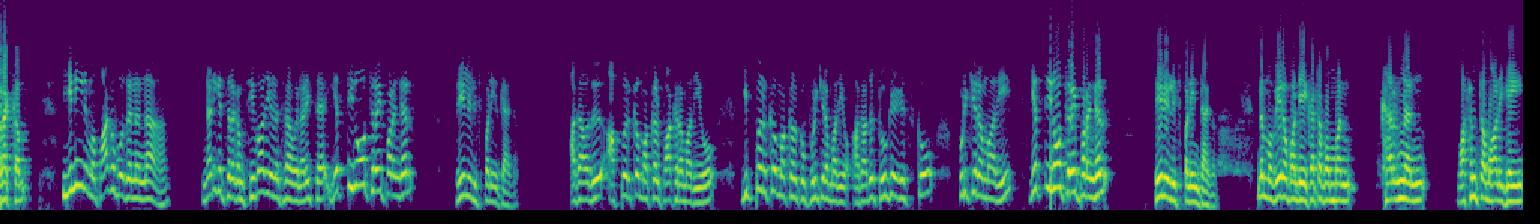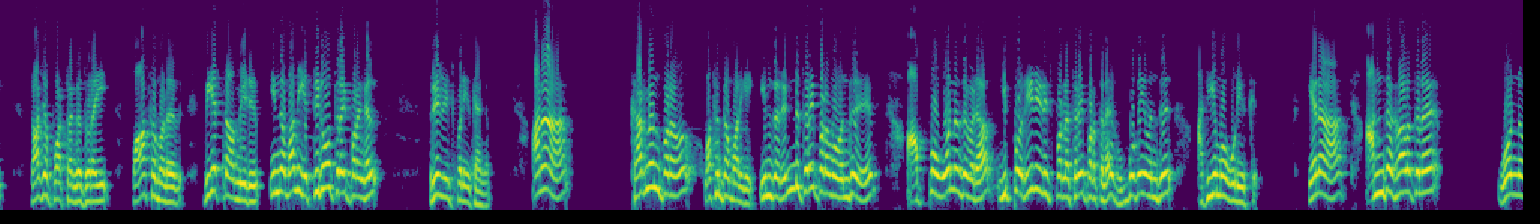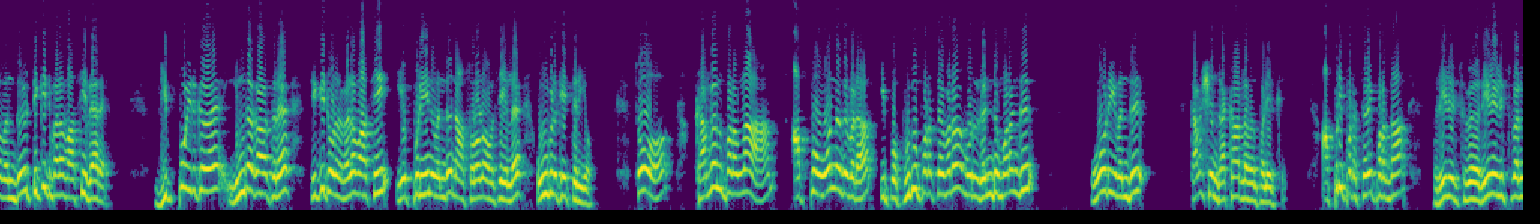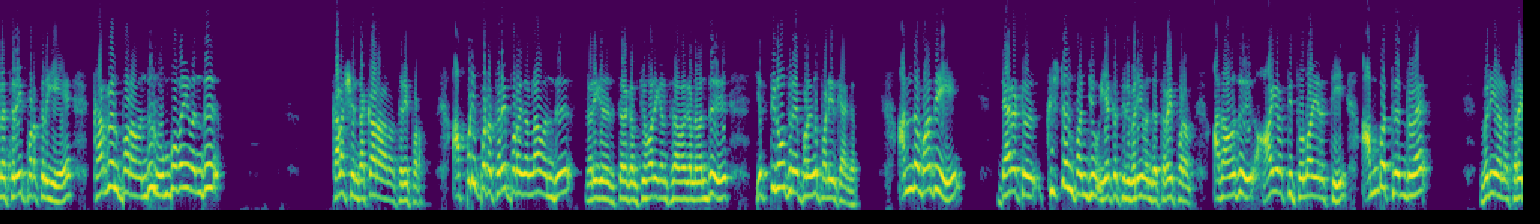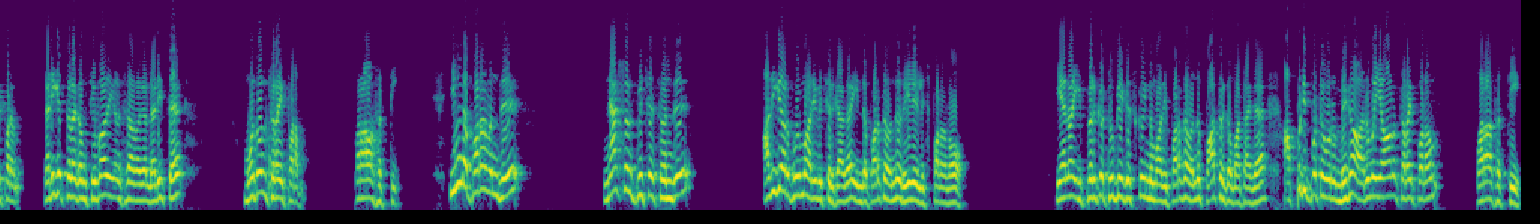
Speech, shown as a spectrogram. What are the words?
வணக்கம். இனி நம்ம பார்க்க போது என்னென்னா நடிகர் திலகம் சிவாஜி கணேசன் அவங்க நடித்த எத்தனோ திரைப்படங்கள் ரீலீஸ் பண்ணியிருக்காங்க. அதாவது அப்போ இருக்க மக்கள் பார்க்குற மாதிரியோ இப்போ இருக்க மக்களுக்கு பிடிக்கிற மாதிரியோ அதாவது டூ கேஸ்க்கும் பிடிக்கிற மாதிரி எத்தனோ திரைப்படங்கள் ரீலீஸ் பண்ணியிருந்தாங்க. நம்ம வீரபாண்டிய கட்டபொம்மன் கர்ணன் வசந்த மாளிகை ராஜபாற்றங்கதுறை பாசமலர் வியட்நாம் வீடு இந்த மாதிரி எத்தனோ திரைப்படங்கள் ரீலீஸ் பண்ணியிருக்காங்க. ஆனால் கர்ணன் படம் வசந்த மாளிகை. இந்த ரெண்டு திரைப்படமும் வந்து அப்போ ஓனதை விட இப்போ ரீரிலீஸ் பண்ண திரைப்படத்தில் ரொம்பவே வந்து அதிகமாக ஓடிருக்கு ஏன்னா அந்த காலத்தில் ஒன்று வந்து டிக்கெட் விலைவாசி வேற. இப்போ இருக்கிற இந்த காலத்தில் டிக்கெட்டோட விலைவாசி எப்படின்னு வந்து நான் சொல்லணும் அவசியம் இல்லை. உங்களுக்கே தெரியும். ஸோ கர்ணன் படம்லாம் அப்போ ஓடினதை விட இப்போ புது படத்தை விட ஒரு ரெண்டு மடங்கு ஓடி வந்து கலெக்ஷன் ரெக்கார்டில் பண்ணியிருக்கு. அப்படிப்பட்ட திரைப்படம் தான் ரீலீஸ் ரீலீஸ் பண்ண திரைப்படத்திலேயே கர்ணன் படம் வந்து ரொம்பவே வந்து கலெக்ஷன் ரெக்கார்ட் ஆன திரைப்படம். அப்படிப்பட்ட திரைப்படங்கள்லாம் வந்து நடிகர் திலகம் சிவாஜி கணேசன் அவர்கள் வந்து எத்தனோ திரைப்படங்கள் பண்ணியிருக்காங்க. அந்த மாதிரி டைரக்டர் கிருஷ்ணன் பஞ்சு இயக்கத்தில் வெளிவந்த திரைப்படம் அதாவது ஆயிரத்தி தொள்ளாயிரத்தி ஐம்பத்தி ரெண்டில் வெளியான திரைப்படம் நடிகர் திலகம் சிவாஜி கணேசன் அவர்கள் நடித்த முதல் திரைப்படம் பராசக்தி. இந்த படம் வந்து நேஷனல் பிக்சர்ஸ் வந்து அதிகாரப்பூர்வமாக அறிவிச்சிருக்காங்க. இந்த படத்தை வந்து ரீரிலீஸ் பண்ணணும். ஏன்னா இப்போ இருக்க டூ கேஸ்க்கும் இந்த மாதிரி படத்தை வந்து பார்த்துருக்க மாட்டாங்க. அப்படிப்பட்ட ஒரு மிக அருமையான திரைப்படம் பராசக்தி.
